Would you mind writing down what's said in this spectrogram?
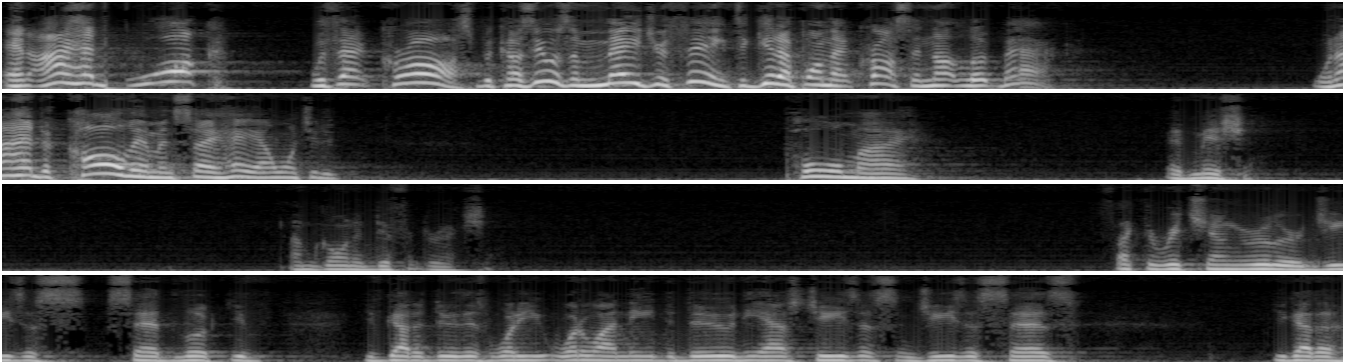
And I had to walk with that cross because it was a major thing to get up on that cross and not look back. When I had to call them and say, hey, I want you to pull my admission, I'm going a different direction. It's like the rich young ruler. Jesus said, Look, you've, you've got to do this. What do, you, what do I need to do? And he asked Jesus, and Jesus says, You got to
